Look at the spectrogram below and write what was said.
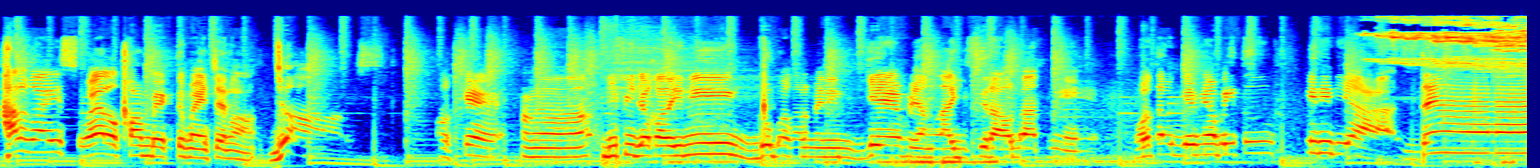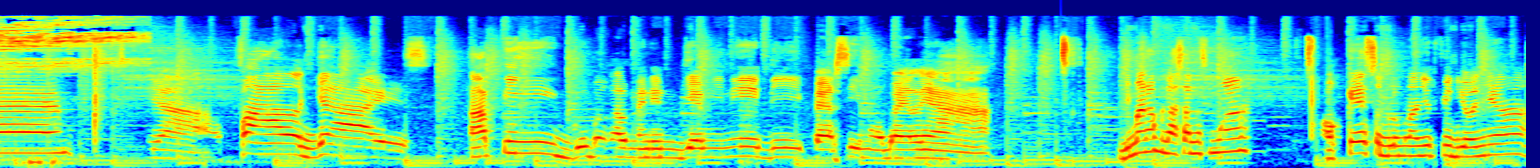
Halo guys, welcome back to my channel, Jars. Oke, eh, di video kali ini gue bakal mainin game yang lagi viral banget nih. Mau tahu gamenya apa itu? Ini dia, dan ya Fall Guys. Tapi gue bakal mainin game ini di versi mobilenya. Gimana penasaran semua? Oke, sebelum lanjut videonya,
